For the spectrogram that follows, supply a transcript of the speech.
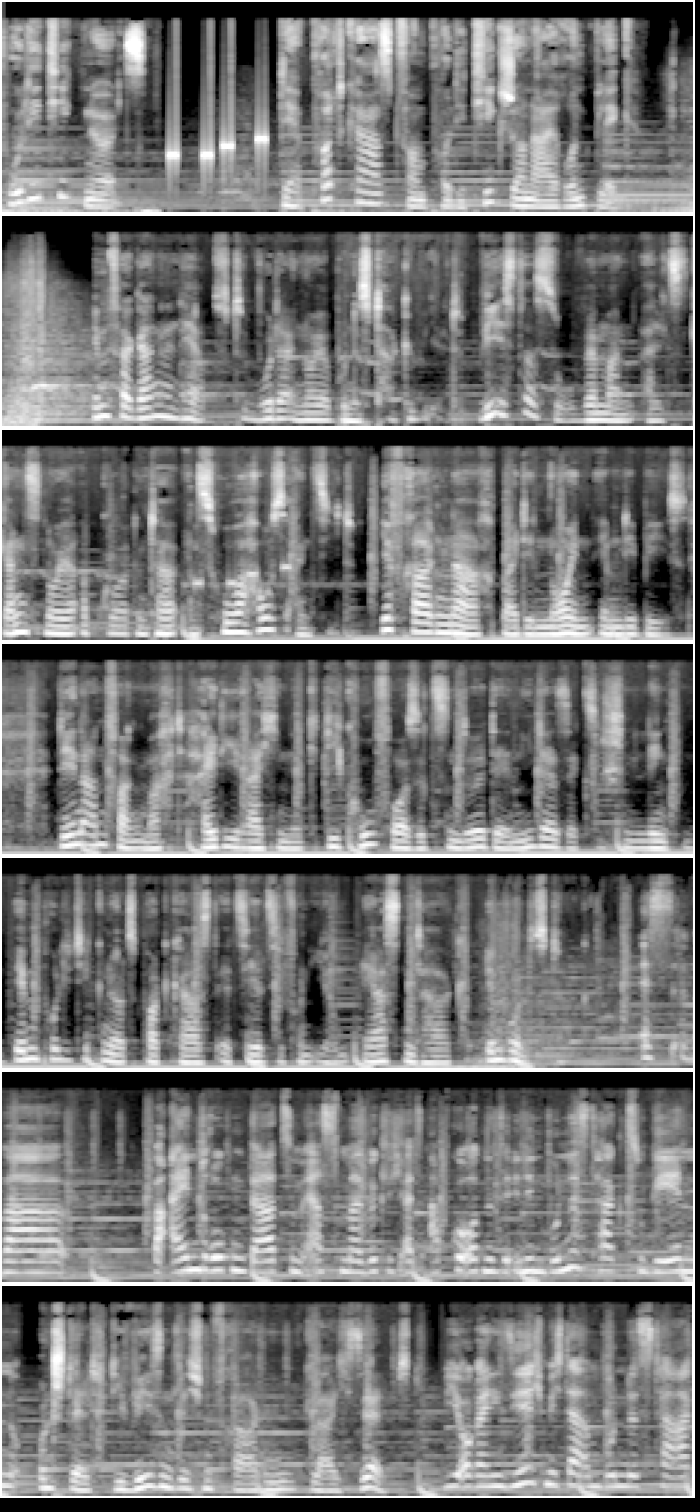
Politik-Nerds. Der Podcast vom Politikjournal Rundblick. Im vergangenen Herbst wurde ein neuer Bundestag gewählt. Wie ist das so, wenn man als ganz neuer Abgeordneter ins Hohe Haus einzieht? Wir fragen nach bei den neuen MDBs. Den Anfang macht Heidi Reicheneck, die Co-Vorsitzende der Niedersächsischen Linken. Im Politik-Nerds-Podcast erzählt sie von ihrem ersten Tag im Bundestag. Es war beeindruckend, da zum ersten Mal wirklich als Abgeordnete in den Bundestag zu gehen. Und stellt die wesentlichen Fragen gleich selbst. Wie organisiere ich mich da im Bundestag?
